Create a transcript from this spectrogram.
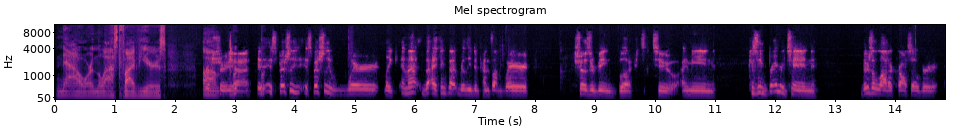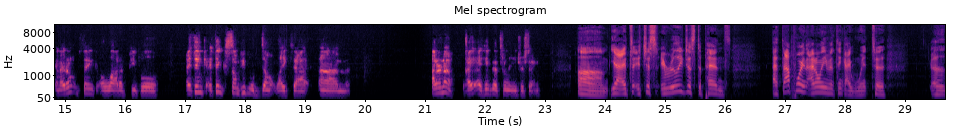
now or in the last 5 years For Um, sure, but- yeah. Especially, especially where, like, and that, that I think that really depends on where shows are being booked too. I mean, because in Bremerton, there's a lot of crossover, and I don't think a lot of people. I think I think some people don't like that. Um, I don't know. I, I think that's really interesting. Um, yeah, it's it just it really just depends. At that point, I don't even think I went to uh,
